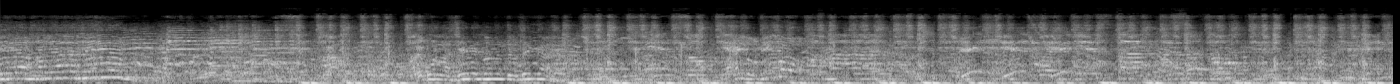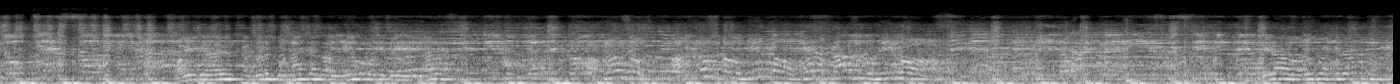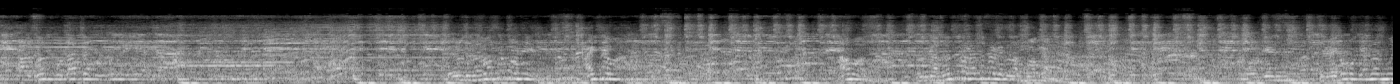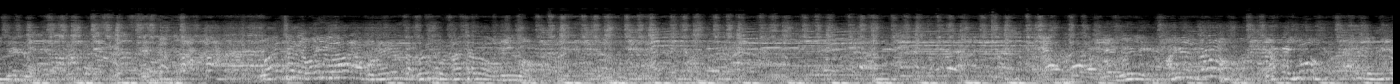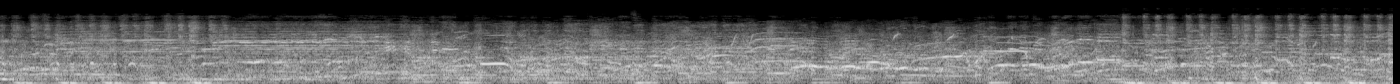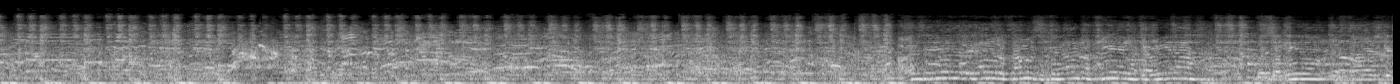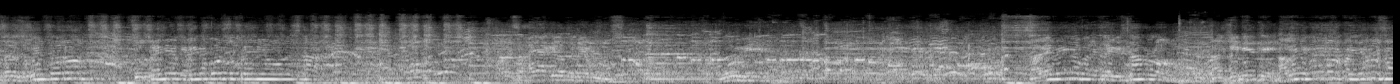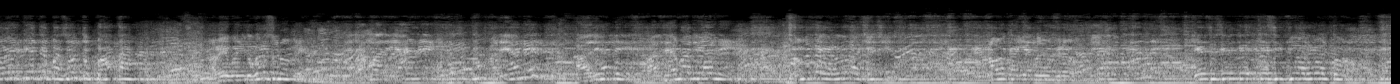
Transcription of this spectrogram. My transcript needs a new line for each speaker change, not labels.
No le hagas, Miriam. Ve por las cheves, no la entretengas. ¡Ay, domingo! ¡Eh, eh, eh! Oye, que darle canciones con nachas a domingo porque se lo olvidaron. ¡Aplausos! ¡Aplausos a domingo! ¡Quiero aplausos, domingo! Mira, domingo aquí tenemos calzón con nachas porque no leía. Ahí te va. Vamos. Los calzones nachas para que te las pongan. Porque se ve como que andas muy serio. Juancho le va a ayudar a poner el calzón con nachas a domingo. Lo estamos esperando aquí en la cabina de sonido. Está el que se le subió el toro. Su premio, que venga por su premio. ¿Dónde está? Pues allá que lo tenemos. Muy bien. A ver, venga para entrevistarlo al jinete. A ver, bueno, queremos saber qué te pasó en tu pata. A ver, ¿cuál es su nombre?
Adriane,
¿Adriane? Adriane, ah, Adriane. No me está agarrando sintió arriba?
